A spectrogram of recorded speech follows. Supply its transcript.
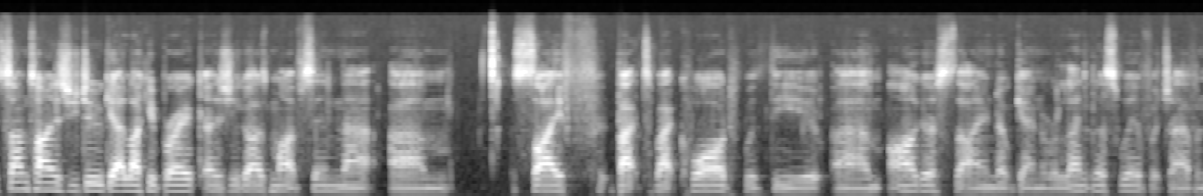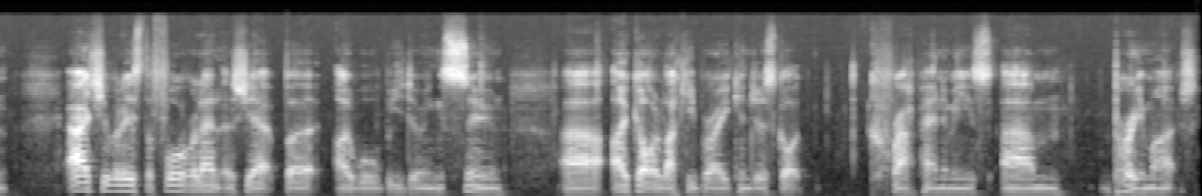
sometimes you do get a lucky break, as you guys might have seen that um, Scythe back-to-back quad with the um, Argus that I end up getting a Relentless with, which I haven't actually released the full Relentless yet, but I will be doing soon. Uh, I got a lucky break and just got crap enemies, um, pretty much.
